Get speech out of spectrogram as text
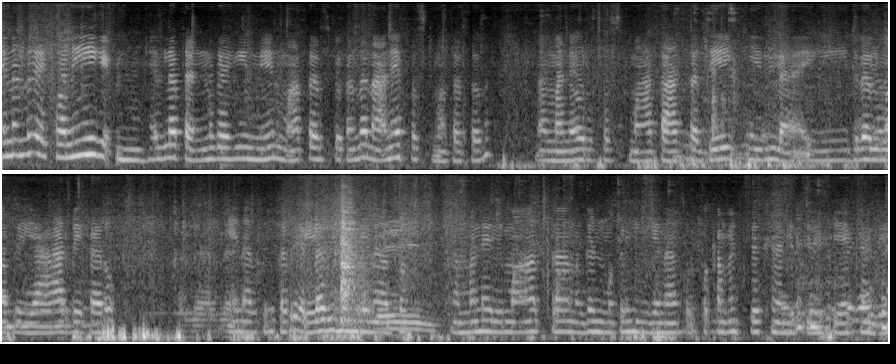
ಏನಂದರೆ ಕೊನೆಗೆ ಎಲ್ಲ ತಣ್ಣಗಾಗಿ ಇನ್ನೇನು ಮಾತಾಡಿಸ್ಬೇಕಂದ್ರೆ ನಾನೇ ಫಸ್ಟ್ ಮಾತಾಡ್ಸೋದು. ನಮ್ಮ ಮನೆಯವರು ಫಸ್ಟ್ ಮಾತಾಡ್ಸೋದೇ ಇಲ್ಲ. ಇದರಲ್ಲಿ ಮಾತ್ರ ಯಾರು ಬೇಕಾದ್ರೂ ತಿಳ್ಕೊಂಡ್ರೆ ಎಲ್ಲರೂ ಹಿಂಗೇನಾದ್ರು. ನಮ್ಮ ಮನೆಯಲ್ಲಿ ಮಾತ್ರ ಗಂಡು ಮಕ್ಳು ಹಿಂಗೇನಾ ಸ್ವಲ್ಪ ಕಮೆಂಟ್ ಸೆಕ್ಷನಲ್ಲಿ ತಿಳಿಸಿ, ಯಾಕಂದರೆ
